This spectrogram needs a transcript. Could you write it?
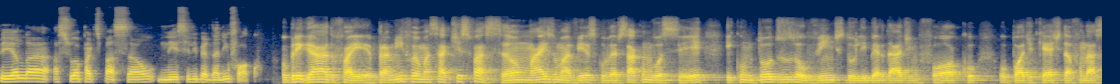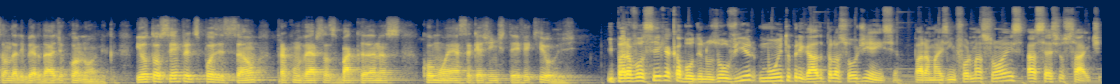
pela sua participação nesse Liberdade em Foco. Obrigado, Faye. Para mim foi uma satisfação mais uma vez conversar com você e com todos os ouvintes do Liberdade em Foco, o podcast da Fundação da Liberdade Econômica. E eu estou sempre à disposição para conversas bacanas como essa que a gente teve aqui hoje. E para você que acabou de nos ouvir, muito obrigado pela sua audiência. Para mais informações, acesse o site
